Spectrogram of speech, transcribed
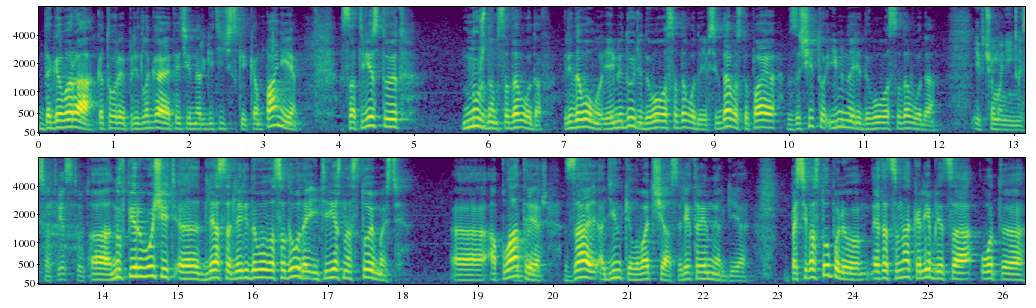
договора, которые предлагают эти энергетические компании, соответствует нуждам садоводов. Рядовому, я имею в виду рядового садовода. Я всегда выступаю в защиту именно рядового садовода. И в чем они не соответствуют? А, ну, в первую очередь, э, для, для рядового садовода интересна стоимость э, оплаты ну, за 1 киловатт-час электроэнергии. По Севастополю эта цена колеблется от 2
